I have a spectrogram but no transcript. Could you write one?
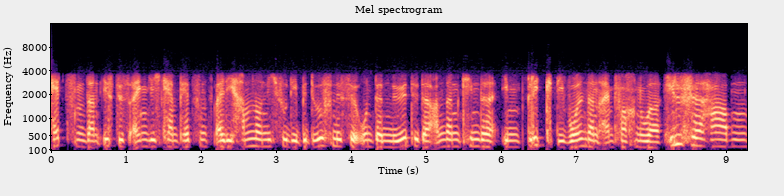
petzen, dann ist es eigentlich kein Petzen, weil die haben noch nicht so die Bedürfnisse und der Nöte der anderen Kinder im Blick. Die wollen dann einfach nur Hilfe haben.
